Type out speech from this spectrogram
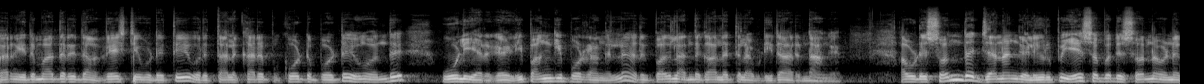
பாருங்கள் இது மாதிரி தான் வேஷ்டி உடுத்தி ஒரு தலை கருப்பு கோட்டு போட்டு இவங்க வந்து ஊழியர்கள். இப்போ அங்கி போடுறாங்கல்ல அதுக்கு பதில் அந்த காலத்தில் அப்படி தான் இருந்தாங்க. அவருடைய சொந்த ஜனங்கள் இவர் இப்போ இயேசு பற்றி சொன்ன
